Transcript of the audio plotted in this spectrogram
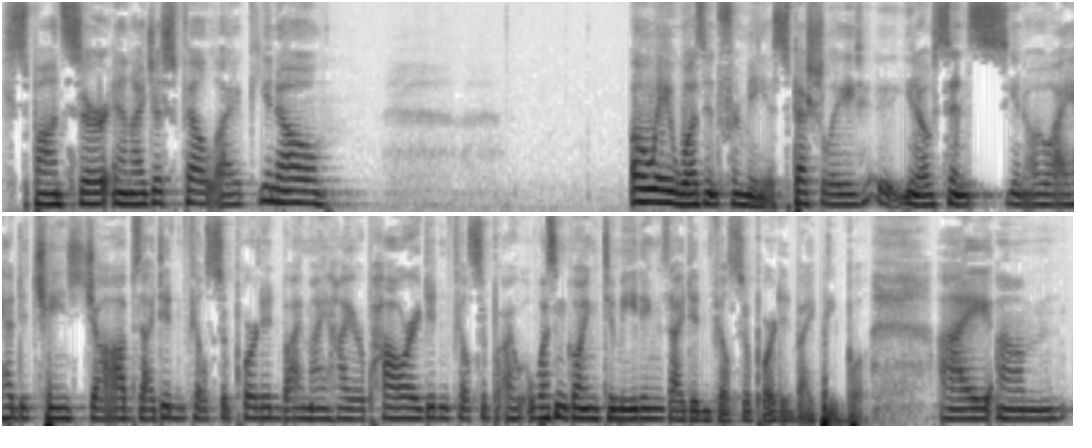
sponsor and I just felt like you know OA wasn't for me, especially you know since you know I had to change jobs. I didn't feel supported by my higher power. I didn't feel I wasn't going to meetings. I didn't feel supported by people. I um,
